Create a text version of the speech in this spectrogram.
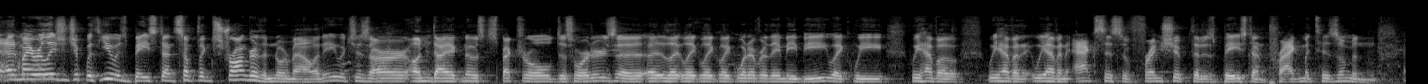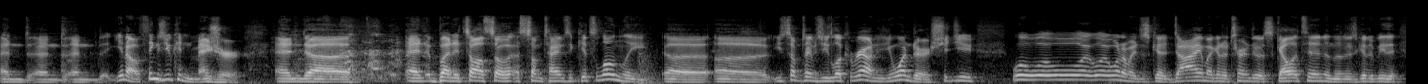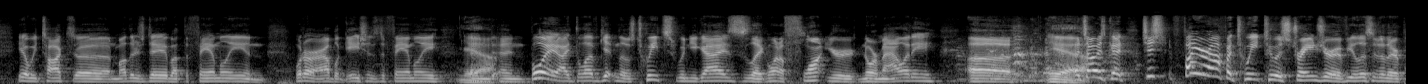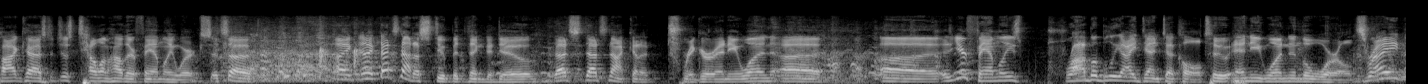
and my relationship with you is based on something stronger than normality, which is our undiagnosed spectral disorders, uh, uh, like, like like like whatever they may be. Like we we have a we have a we have an axis of friendship that is based on pragmatism and and and and you know things you can measure. And uh, and but it's also sometimes it gets lonely. Uh, uh, you sometimes you look around and you wonder should you well, what, what, what am I just going to die? Am I going to turn into a skeleton? And then there's going to be the, you know, we talked uh, on Mother's Day about the family and what are our obligations to family. Yeah. And, and boy, I love getting those tweets when you guys like want to flaunt your normality. Uh, Yeah. It's always good. Just fire off a tweet to a stranger if you listen to their podcast and just tell them how their family works. It's a, like, like that's not a stupid thing to do. That's that's not going to trigger anyone. Uh, uh, your family's probably identical to anyone in the world, right?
